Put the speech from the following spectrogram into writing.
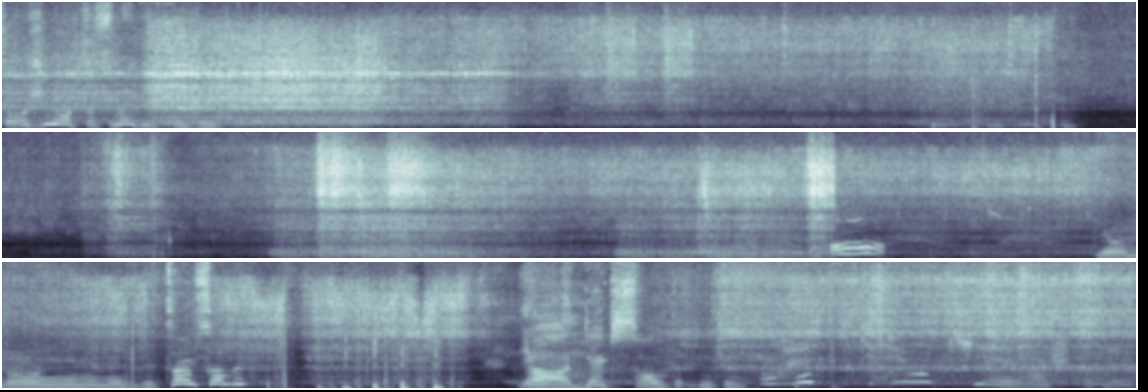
Savaşın ortasına girseydin. Aa! Bir anda o yenilmedi. Tam saldır. Ya geç saldırınca. o hep gidiyor ki başka bir.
